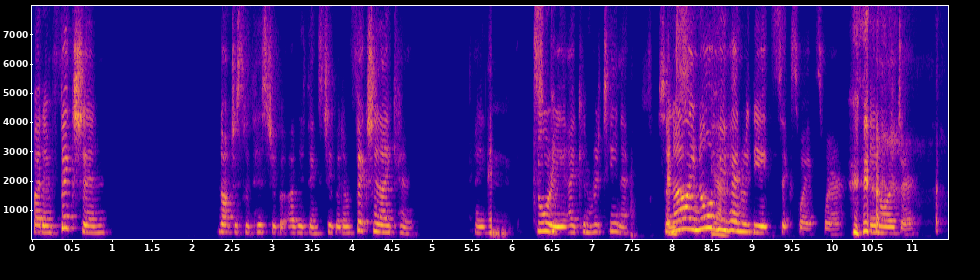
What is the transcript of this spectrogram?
But in fiction, not just with history but other things too. But in fiction, I can, I, And story, I can retain it. So now I know yeah. who Henry VIII's six wives were in order.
